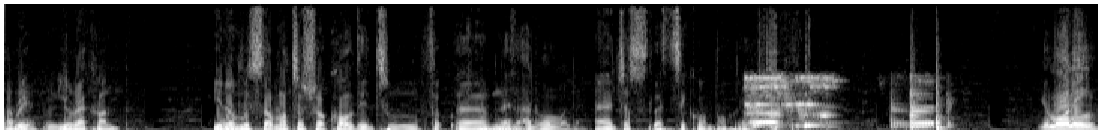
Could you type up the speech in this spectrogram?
Okay. Re- you reckon? You know, Mr. Motoshaw called in to. Um, Let's add one more. Then. uh, just let's take one more. yeah. Good morning.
